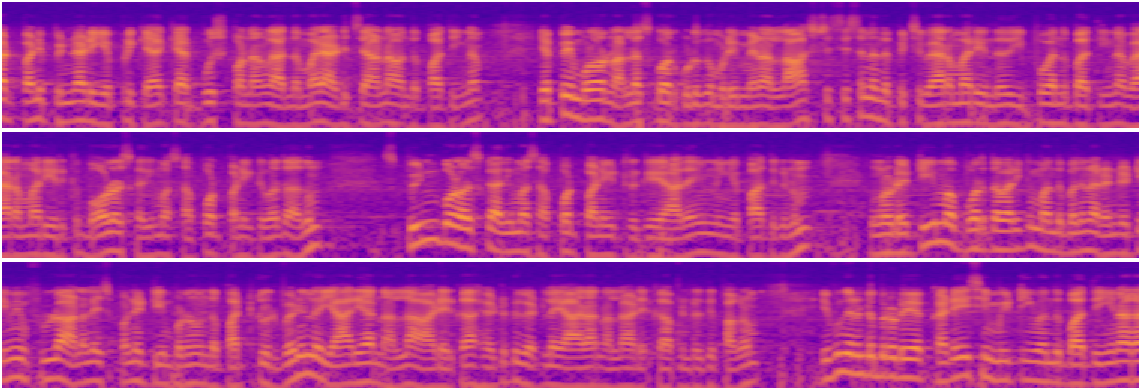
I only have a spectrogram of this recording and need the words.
பேட் பண்ணி பின்னாடி எப்படி கேகேஆர் புஷ் பண்ணாங்களோ அந்த மாதிரி அடிச்சானா வந்து பார்த்தீங்கன்னா எப்பயும் போல ஒரு நல்ல ஸ்கோர் கொடுக்க முடியும். ஏன்னா லாஸ்ட் சீசனில் இந்த பிச்சு வேறு மாதிரி இருந்தது இப்போ வந்து பார்த்தீங்கன்னா வேறு மாதிரி இருக்குது பவுலர்ஸ்க்கு அதிகமாக சப்போர்ட் பண்ணிட்டு வருது அதுவும் ஸ்பின் பவுலர்ஸ்க்கு அதிகமாக சப்போர்ட் பண்ணிட்டு இருக்குது அதையும் நீங்கள் பார்த்துக்கணும் உங்களுடைய டீமை பொறுத்த வரைக்கும் வந்து பார்த்தீங்கன்னா ரெண்டு டீமையும் ஃபுல்லாக அனலைஸ் பண்ணி டீம் போடணும். இந்த பர்டிகுலர் வெளியில் யார் யார் நல்லா ஆடி இருக்கா ஹெட் டு ஹெட்டில் யார் யார் நல்லா ஆடி இருக்கா அப்படின்றது பார்க்கணும். இவங்க ரெண்டு பேருடைய கடைசி மீட்டிங் வந்து பார்த்தீங்கன்னா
